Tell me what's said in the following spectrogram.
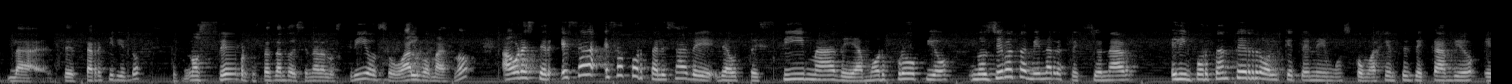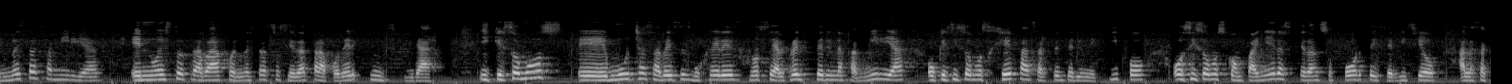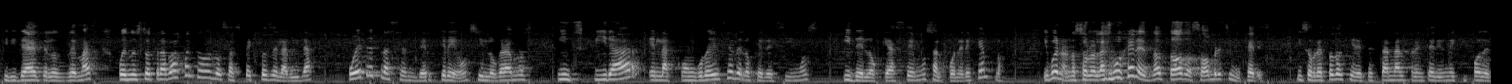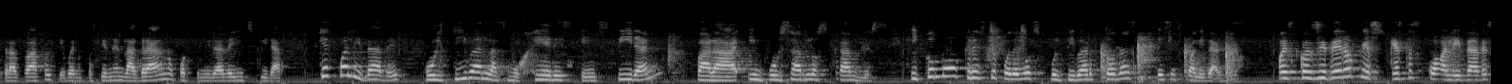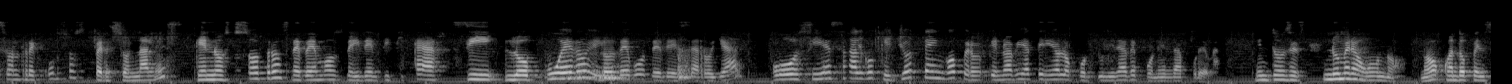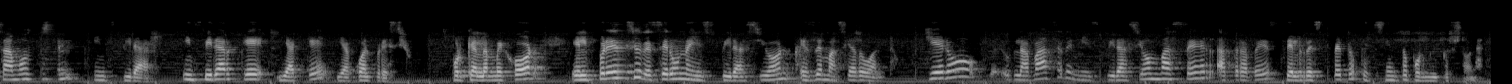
se está requiriendo, pues no sé, porque estás dando de cenar a los críos o algo más, ¿no? Ahora, Esther, esa, esa fortaleza de, de autoestima, de amor propio, nos lleva también a reflexionar el importante rol que tenemos como agentes de cambio en nuestras familias, en nuestro trabajo, en nuestra sociedad para poder inspirar y que somos eh, muchas a veces mujeres, no sé, al frente de una familia, o que si somos jefas al frente de un equipo, o si somos compañeras que dan soporte y servicio a las actividades de los demás, pues nuestro trabajo en todos los aspectos de la vida puede trascender, creo, si logramos inspirar en la congruencia de lo que decimos y de lo que hacemos al poner ejemplo. Y bueno, no solo las mujeres, ¿no? Todos, hombres y mujeres. Y sobre todo quienes están al frente de un equipo de trabajo y que, bueno, pues tienen la gran oportunidad de inspirar. ¿Qué cualidades cultivan las mujeres que inspiran para impulsar los cambios? ¿Y cómo crees que podemos cultivar todas esas cualidades? Pues considero que, que, estas cualidades son recursos personales que nosotros debemos de identificar si lo puedo y lo debo de desarrollar o si es algo que yo tengo pero que no había tenido la oportunidad de poner a prueba. Entonces, número uno, ¿no? Cuando pensamos en inspirar, inspirar qué y a qué y a cuál precio. Porque a lo mejor el precio de ser una inspiración es demasiado alto quiero, la base de mi inspiración va a ser a través del respeto que siento por mi persona.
